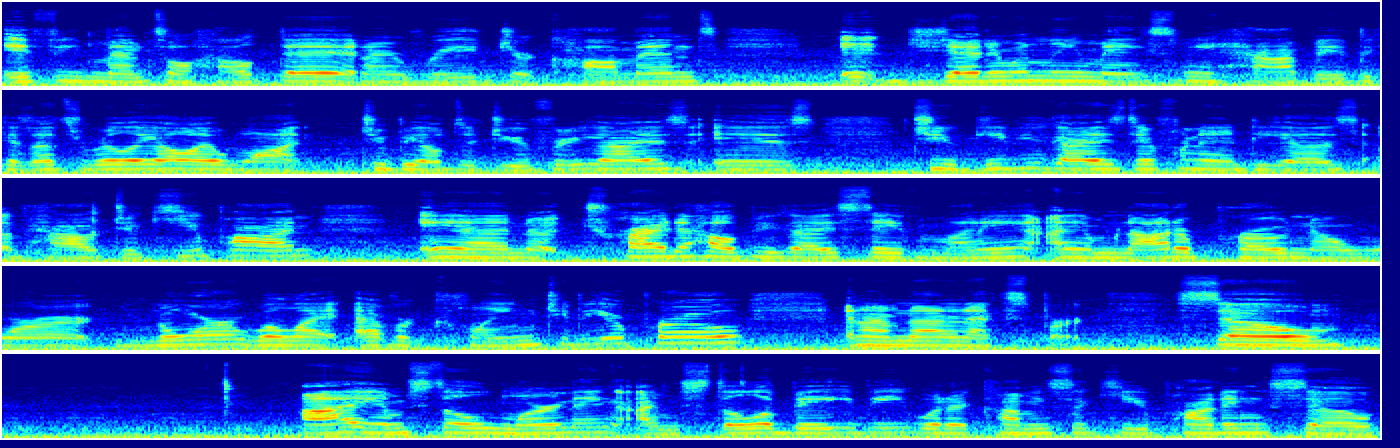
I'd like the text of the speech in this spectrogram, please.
iffy mental health day and i read your comments it genuinely makes me happy because that's really all I want to be able to do for you guys is to give you guys different ideas of how to coupon and try to help you guys save money. I am not a pro nor nor will I ever claim to be a pro and I'm not an expert. So I am still learning. I'm still a baby when it comes to couponing. So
